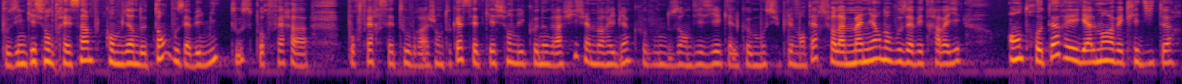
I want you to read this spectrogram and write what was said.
poser une question très simple. Combien de temps vous avez mis tous pour faire euh, pour faire cet ouvrage? En tout cas cette question de l'iconographie j'aimerais bien que vous nous en disiez quelques mots supplémentaires sur la manière dont vous avez travaillé entre auteurs et également avec l'éditeur.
